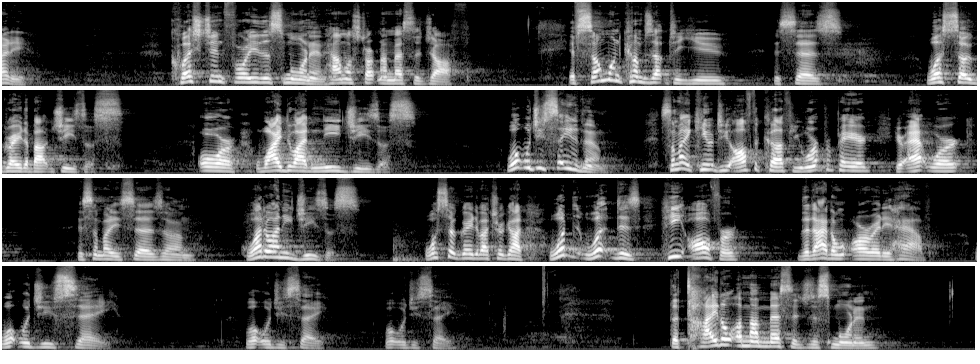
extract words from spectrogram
righty. Question for you this morning. How I'm going to start my message off. If someone comes up to you and says, What's so great about Jesus? Or why do I need Jesus? What would you say to them? Somebody came up to you off the cuff, you weren't prepared, you're at work, and somebody says, um, Why do I need Jesus? What's so great about your God? What, what does He offer that I don't already have? What would you say? What would you say? What would you say? The title of my message this morning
